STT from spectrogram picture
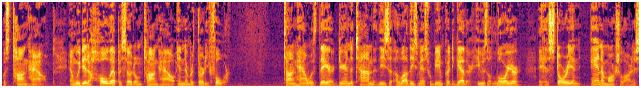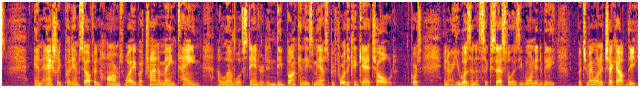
was Tong Hao. And we did a whole episode on Tong Hao in number 34. Tong Hao was there during the time that these a lot of these myths were being put together. He was a lawyer, a historian, and a martial artist, and actually put himself in harm's way by trying to maintain a level of standard and debunking these myths before they could catch hold. Of course, you know, he wasn't as successful as he wanted to be, but you may want to check out the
